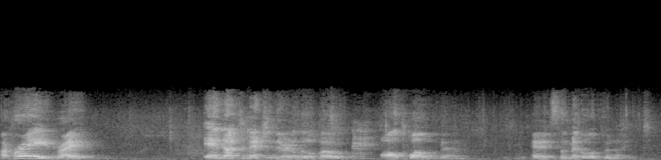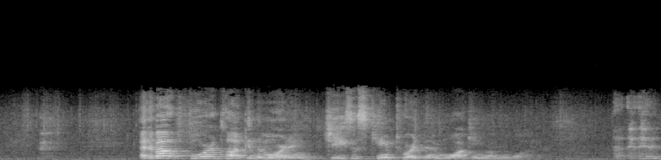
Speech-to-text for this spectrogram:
Afraid, right? And not to mention, they're in a little boat, all 12 of them, and it's the middle of the night. At about 4 o'clock in the morning, Jesus came toward them walking on the water.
